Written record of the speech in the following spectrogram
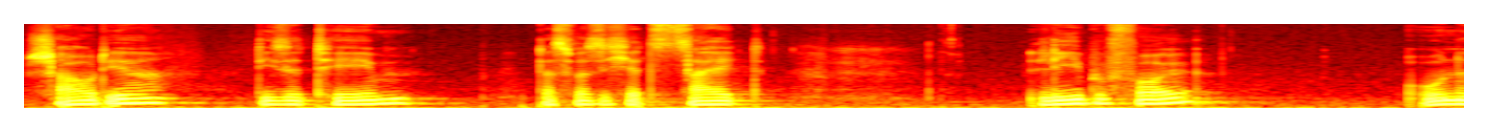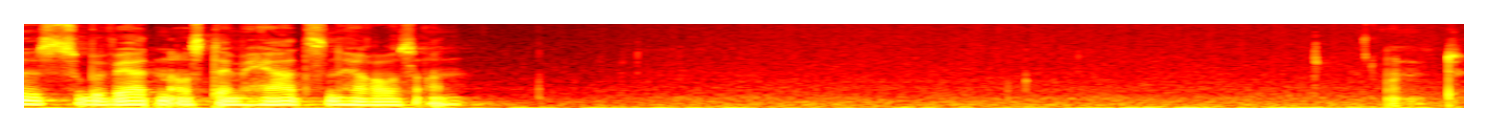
Schau dir diese Themen, das, was sich jetzt zeigt, liebevoll ohne es zu bewerten, aus deinem Herzen heraus an. Und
